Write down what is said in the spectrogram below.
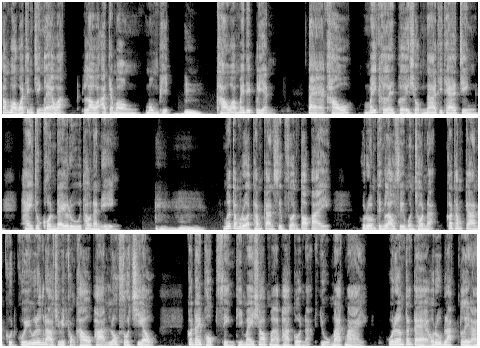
ต้องบอกว่าจริง ๆ แล้วอะ เราอะอาจจะมองมุมผิดอืมเขาอะไม่ได้เปลี่ยน แต่เขาไม่เคยเผยโฉมหน้าที่แท้จริง ให้ทุกคนได้รู้เท่านั้นเองอืมเมื่อตำรวจทำการสืบสวนต่อไป รวมถึงเหล่าสื่อมวลชนน่ะ ก็ทำการขุดคุยเรื่องราวชีวิตของเขาผ่านโลกโซเชียล ก็ได้พบสิ่งที่ไม่ชอบมาพากลน่ะอยู่มากมาย เริ่มตั้งแต่รูปลักษณ์เลยนะ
